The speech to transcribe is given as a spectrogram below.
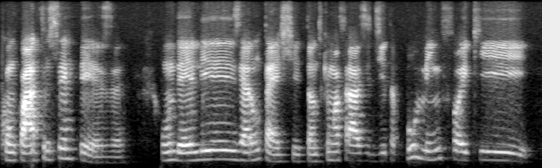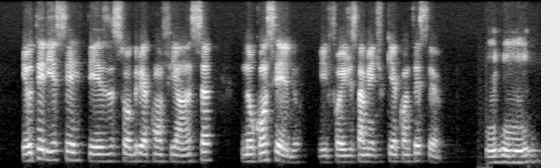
com quatro certeza. Um deles era um teste, tanto que uma frase dita por mim foi que eu teria certeza sobre a confiança no conselho. E foi justamente o que aconteceu. Uhum.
